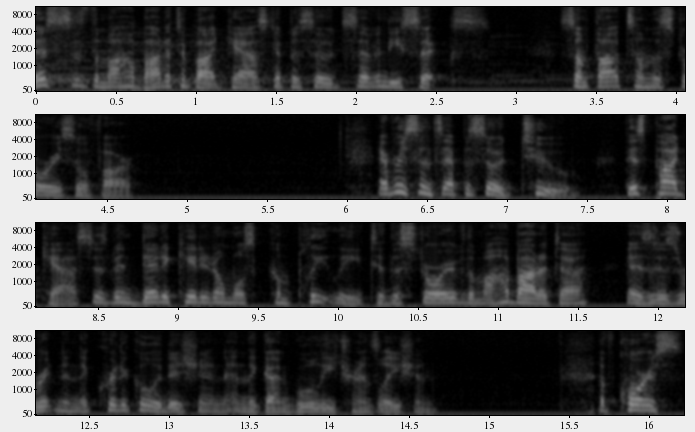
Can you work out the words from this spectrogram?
This is the Mahabharata Podcast, episode 76. Some thoughts on the story so far. Ever since episode 2, this podcast has been dedicated almost completely to the story of the Mahabharata as it is written in the critical edition and the Ganguly translation. Of course,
